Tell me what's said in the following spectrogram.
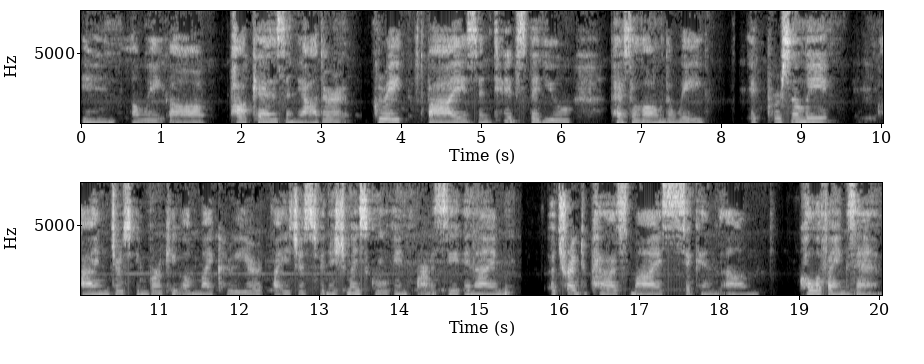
in a way uh, of podcasts and the other great advice and tips that you pass along the way. It personally, I'm just embarking on my career. I just finished my school in pharmacy and I'm uh, trying to pass my second um, qualifying exam.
